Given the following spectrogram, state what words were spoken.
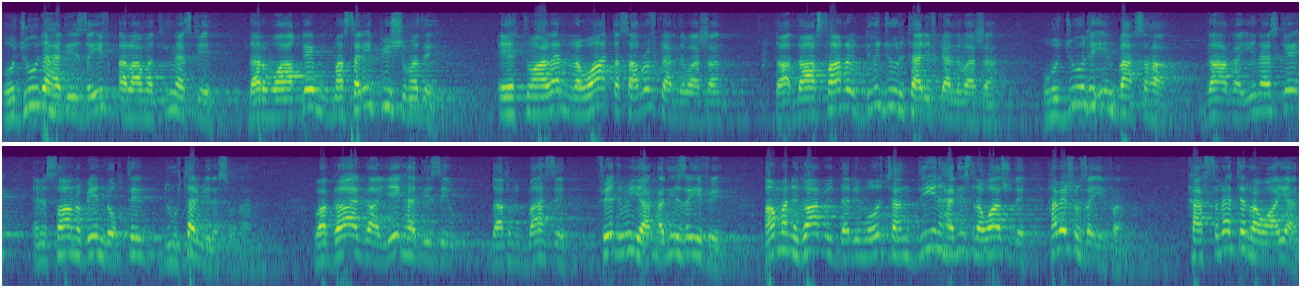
وجود حدیث ضعیف علامت این است که در واقع مسئله پیش اومده. احتمالا روات تصرف کرده باشند داستان رو دیگه جور تعریف کرده باشند وجود این بحث ها این است که انسان رو به نقطه دورتر میرسونن. و گاه یک حدیثی داخل بحث فقه میاد حدیث ضعیفه. اما نگاه می در این موضوع چندین حدیث روایت شده. همشون ضعیفن. کثرت روایت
